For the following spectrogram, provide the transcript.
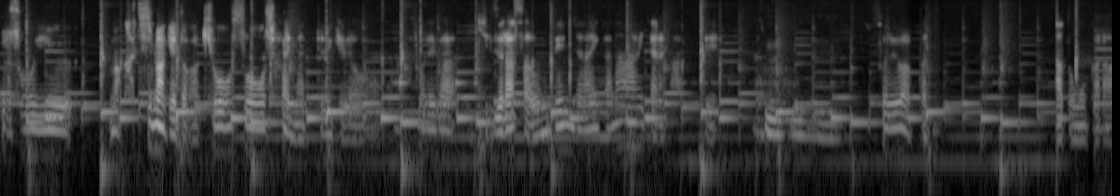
そのそういう、まあ、勝ち負けとか競争社会になってるけど、まあそれが生きづらさを生んでんじゃないかなみたいなのがあって、うんうんそれはやっぱり、だと思うから、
